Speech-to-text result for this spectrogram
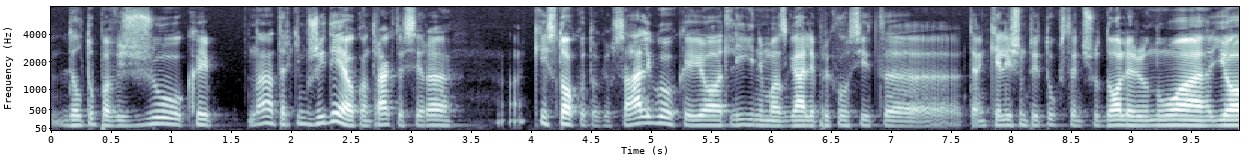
dėl tų pavyzdžių, kaip, na, tarkim, žaidėjo kontraktas yra keistokų tokių sąlygų, kai jo atlyginimas gali priklausyti e, ten keli šimtai tūkstančių dolerių nuo jo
